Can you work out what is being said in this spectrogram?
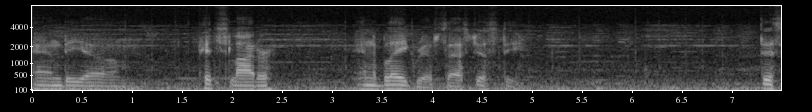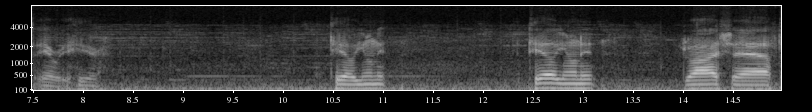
and the um, pitch slider and the blade grips. That's just the this area here. Tail unit. Tail unit drive shaft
